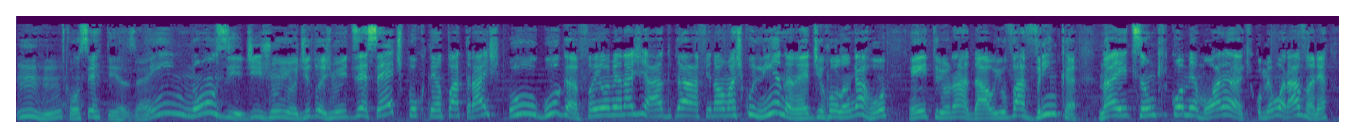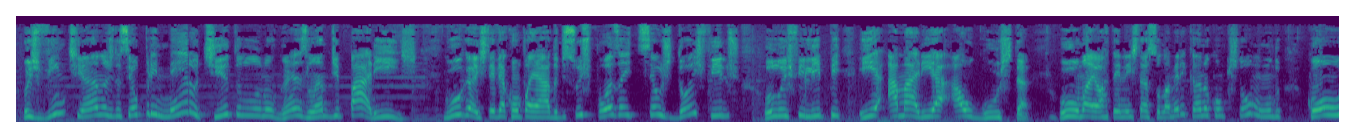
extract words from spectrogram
Uhum, com certeza. Em 11 de junho de 2017, pouco tempo atrás, o Guga foi homenageado da final masculina, né, de Roland Garros, entre o Nadal e o Vavrinka, na edição que comemora, que comemorava, né, os 20 anos do seu primeiro título no Grand Slam de Paris. Guga esteve acompanhado de sua esposa e de seus dois filhos, o Luiz Felipe e a Maria Augusta. O maior tenista sul-americano conquistou o mundo com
